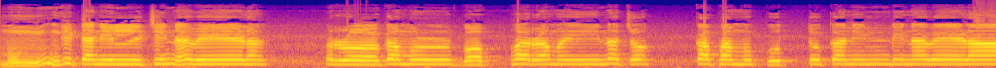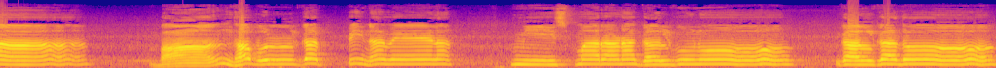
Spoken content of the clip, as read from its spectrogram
ముంగిట నిల్చిన వేళ రోగముల్ గొప్పరమైనచో కఫము కుత్తుక నిండిన వేళ బాంధవుల్ గప్పిన వేళ మీ స్మరణ గల్గునో గల్గదో.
